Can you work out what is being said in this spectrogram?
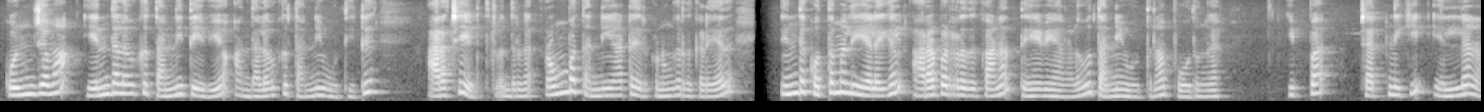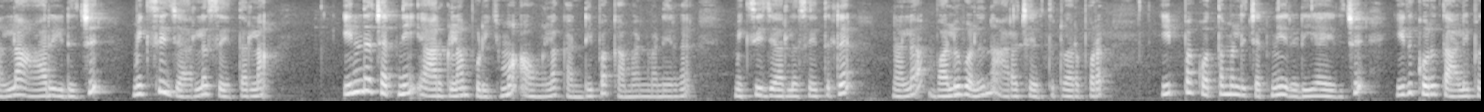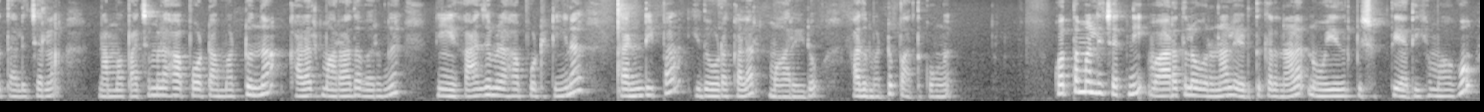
கொஞ்சமாக எந்த அளவுக்கு தண்ணி தேவையோ அந்த அளவுக்கு தண்ணி ஊற்றிட்டு அரைச்சி எடுத்துகிட்டு வந்துடுங்க ரொம்ப தண்ணியாட்டம் இருக்கணுங்கிறது கிடையாது. இந்த கொத்தமல்லி இலைகள் அரைப்படுறதுக்கான தேவையான அளவு தண்ணி ஊற்றினா போதுங்க. இப்போ சட்னிக்கு எல்லாம் நல்லா ஆறிடுச்சு. மிக்சி ஜாரில் சேர்த்துடலாம் இந்த சட்னி யாருக்கெல்லாம் பிடிக்குமோ அவங்களாம் கண்டிப்பாக கமெண்ட் பண்ணிடுங்க மிக்சி ஜாரில் சேர்த்துட்டு நல்லா வலுவலுன்னு அரைச்சி எடுத்துகிட்டு வர போகிறேன் இப்போ கொத்தமல்லி சட்னி ரெடி ஆயிடுச்சு. இதுக்கு ஒரு தாளிப்பு தாளிச்சிடலாம். நம்ம பச்சை மிளகாய் போட்டால் மட்டும்தான் கலர் மாறாத வருங்க. நீங்கள் காஞ்ச மிளகாய் போட்டுட்டிங்கன்னா கண்டிப்பாக இதோட கலர் மாறிடும். அது மட்டும் பார்த்துக்கோங்க. கொத்தமல்லி சட்னி வாரத்தில் ஒரு நாள் எடுத்துக்கிறதுனால நோய் எதிர்ப்பு சக்தி அதிகமாகும்.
